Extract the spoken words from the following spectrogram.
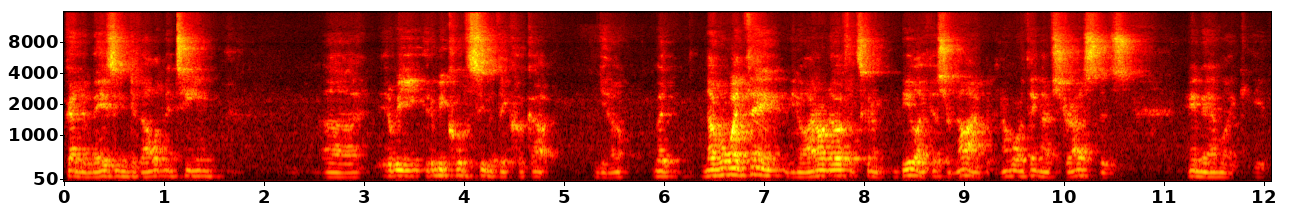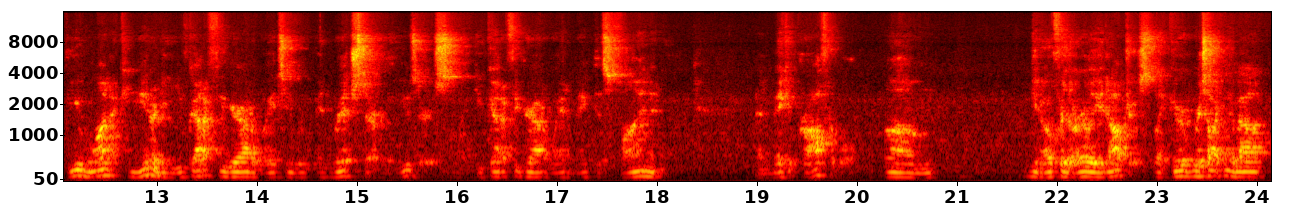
got an amazing development team. Uh, it'll be it'll be cool to see what they cook up. You know, but number one thing, you know, I don't know if it's going to be like this or not. But the number one thing I've stressed is hey man, like if you want a community, you've got to figure out a way to enrich their users. Like you've got to figure out a way to make this fun and, and make it profitable. Um, you know, for the early adopters. Like we're talking about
